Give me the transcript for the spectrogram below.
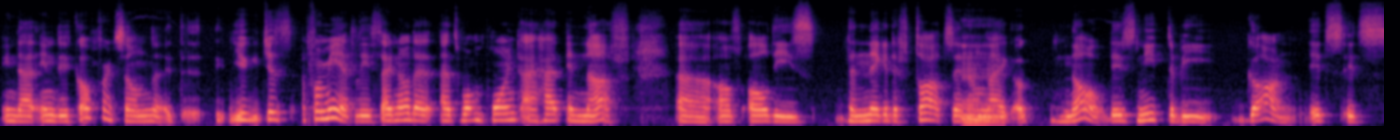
in that in the comfort zone It- you just for me at least i know that at one point i had enough uh, of all these the negative thoughts and i'm like oh, no this need to be gone. It's it's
